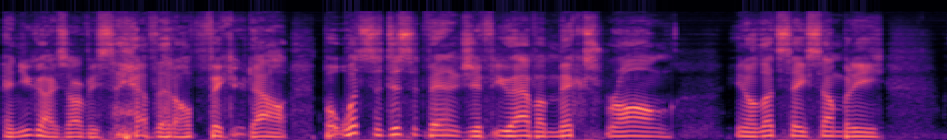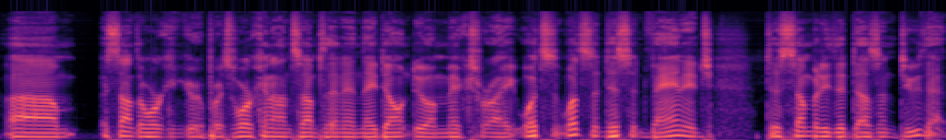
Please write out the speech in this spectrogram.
and you guys obviously have that all figured out. But what's the disadvantage if you have a mix wrong? You know, let's say somebody, um, it's not the working group, or it's working on something and they don't do a mix right. What's what's the disadvantage to somebody that doesn't do that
